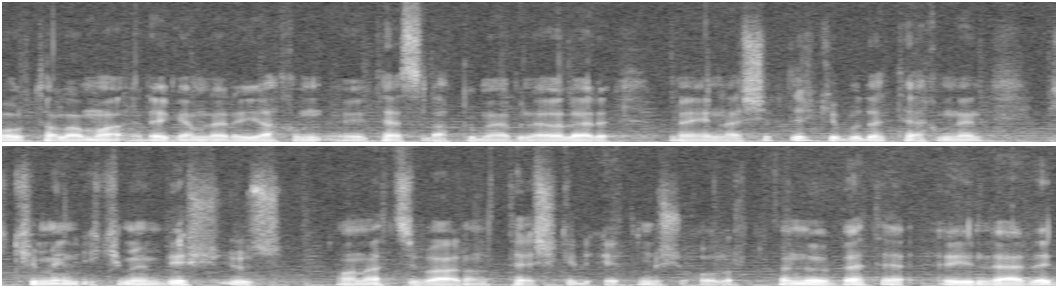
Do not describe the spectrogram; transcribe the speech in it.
ortalama rəqəmlərə yaxın təhsil haqqı məbləğləri müəyyənləşibdir ki, bu da təxminən 2000-2500 manat civarını təşkil etmiş olur. Və növbəti illərdə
